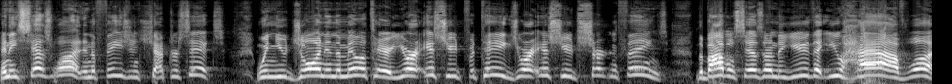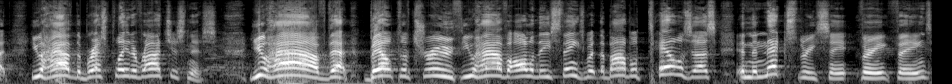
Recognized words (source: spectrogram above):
And he says what in Ephesians chapter 6? When you join in the military, you are issued fatigues, you are issued certain things. The Bible says unto you that you have what? You have the breastplate of righteousness, you have that belt of truth, you have all of these things. But the Bible tells us in the next three, three things,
